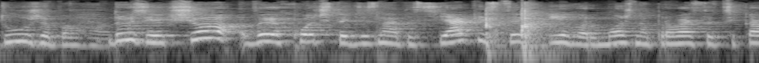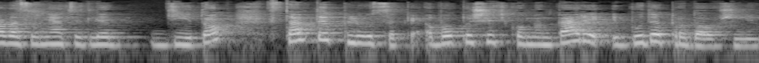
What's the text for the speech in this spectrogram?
дуже багато. Друзі, якщо ви хочете дізнатися, як із цих ігор можна провести цікаве заняття для діток, ставте плюсики або пишіть коментарі, і буде продовження.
